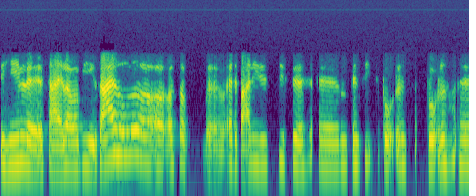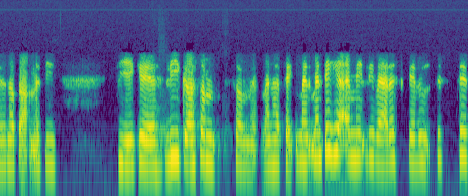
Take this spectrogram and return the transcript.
det hele øh, sejler op i ens eget hoved, og, og, og så øh, er det bare lige det sidste øh, benzin til bålet, bålet øh, når børnene de, de ikke øh, lige gør, som, som man har tænkt. Men, men det her almindelige hverdagsskæld ud, det, det,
